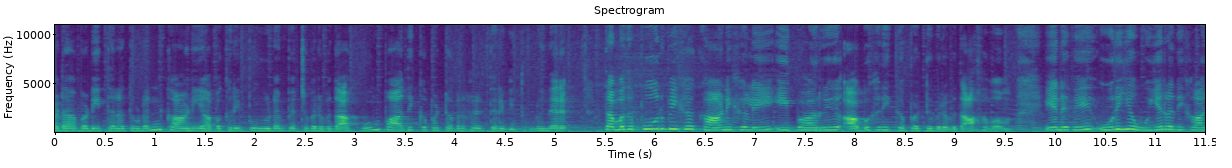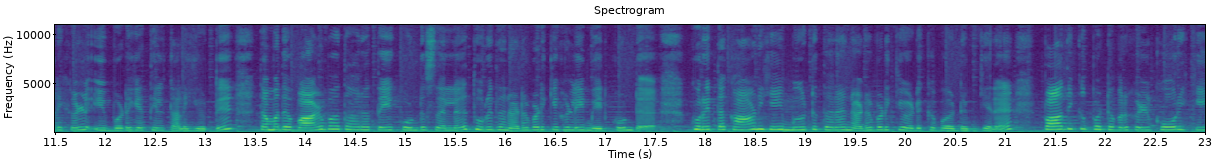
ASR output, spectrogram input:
அடாவடித்தனத்துடன் காணி அபகரிப்பு இடம்பெற்ற வருவதாகவும் பாதிக்கப்பட்டவர்கள் தெரிவித்துள்ளனர். தமது பூர்வீக காணிகளே இவ்வாறு அபகரிக்கப்பட்டு வருவதாகவும் எனவே உரிய உயரதிகாரிகள் இவ்விடயத்தில் தலையிட்டு தமது வாழ்வாதாரத்தை கொண்டு செல்ல துரித நடவடிக்கைகளை மேற்கொண்டு குறித்த காணியை மீட்டுத்தர நடவடிக்கை எடுக்க வேண்டும் என பாதிக்கப்பட்டவர்கள் கோரிக்கை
